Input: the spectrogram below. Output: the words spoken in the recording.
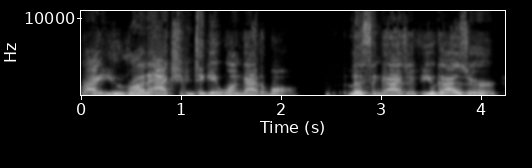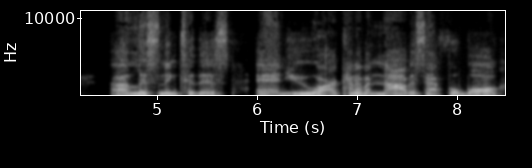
right? You run action to get one guy the ball. Listen, guys, if you guys are uh, listening to this and you are kind of a novice at football,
